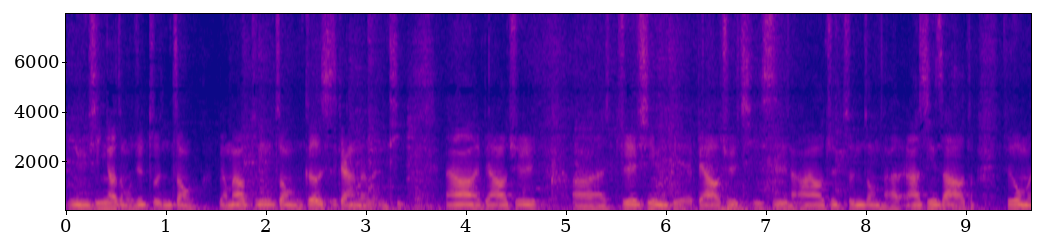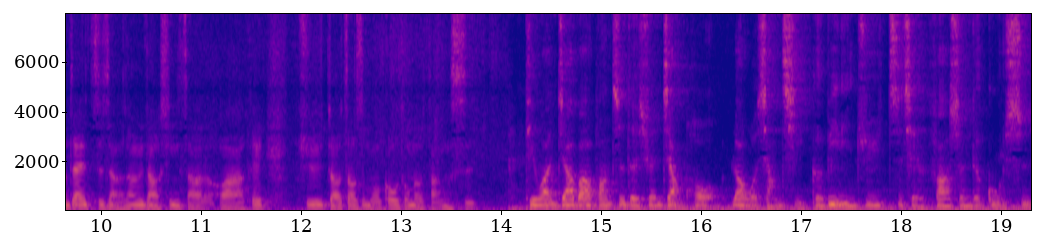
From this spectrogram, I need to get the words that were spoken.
女性要怎么去尊重，有没有尊重各式各样的人体，然后也不要去呃去性别不要去歧视，然后要去尊重她的。然后性骚扰就是我们在职场上遇到性骚扰的话，可以去找找什么沟通的方式。听完家暴防治的宣讲后，让我想起隔壁邻居之前发生的故事。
